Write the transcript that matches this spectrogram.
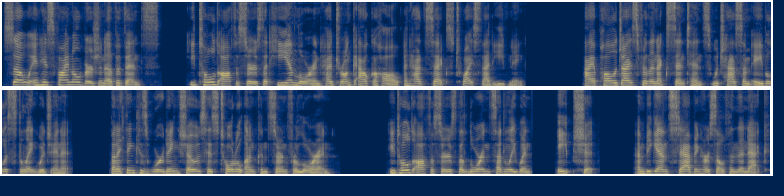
So, in his final version of events, he told officers that he and Loren had drunk alcohol and had sex twice that evening. I apologize for the next sentence, which has some ableist language in it, but I think his wording shows his total unconcern for Loren. He told officers that Loren suddenly went ape shit and began stabbing herself in the neck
